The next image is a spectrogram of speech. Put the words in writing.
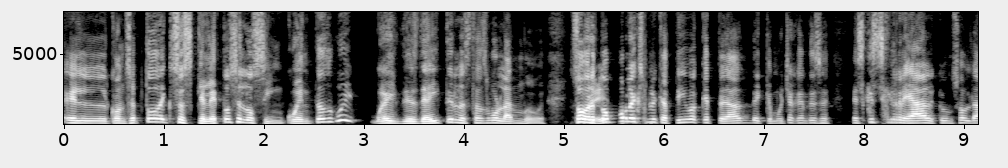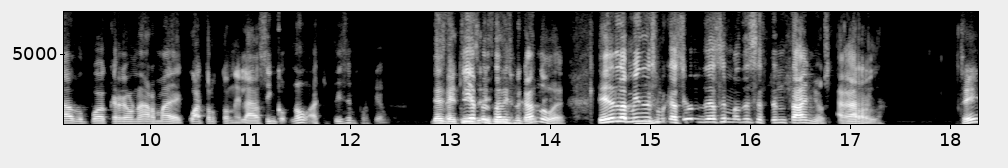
el, concepto de exoesqueletos en los 50, güey, güey, desde ahí te lo estás volando, güey. Sobre todo por la explicativa que te dan de que mucha gente dice, es que es irreal que un soldado pueda cargar un arma de 4 toneladas, 5. No, aquí te dicen por qué. Desde aquí ya te están explicando, güey. Tienes la misma explicación desde hace más de 70 años, agárrala. Sí,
